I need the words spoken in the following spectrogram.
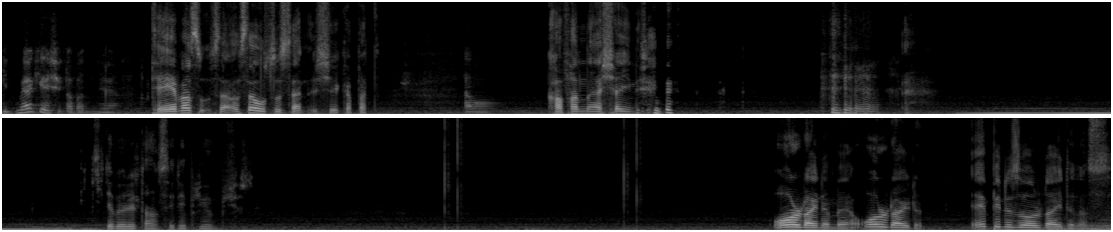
Gitmiyor ki ışık kapatınca. T'ye bas sen, sen olsun sen ışığı kapat. Tamam. Kafanla aşağı indir. İkide böyle dans edebiliyormuşuz. Oradaydın be, oradaydın. Hepiniz oradaydınız.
